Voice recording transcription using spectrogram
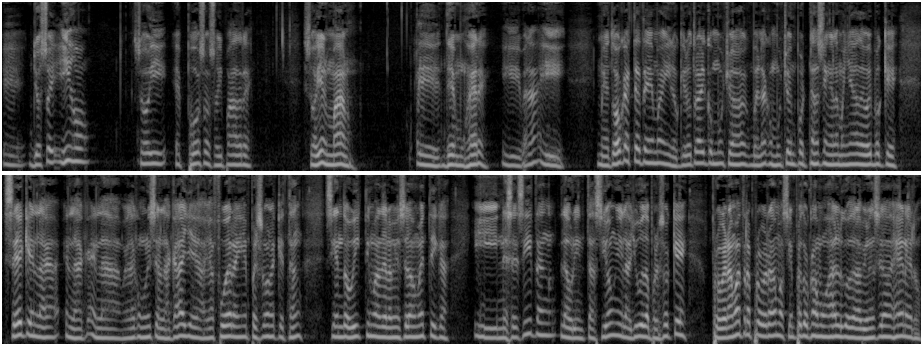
Eh, yo soy hijo soy esposo, soy padre, soy hermano eh, de mujeres y, ¿verdad? y me toca este tema y lo quiero traer con mucha, ¿verdad? con mucha importancia en la mañana de hoy porque sé que en la, en la, en la ¿verdad? como dice, en la calle, allá afuera hay personas que están siendo víctimas de la violencia doméstica y necesitan la orientación y la ayuda. Por eso es que programa tras programa siempre tocamos algo de la violencia de género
